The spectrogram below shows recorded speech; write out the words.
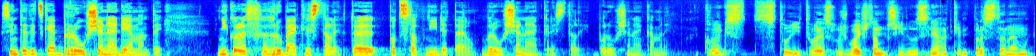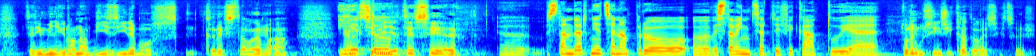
syntetické broušené diamanty. Nikoliv hrubé krystaly. To je podstatný detail. Broušené krystaly, broušené kameny. Kolik stojí tvoje služba, když tam přijdu s nějakým prstenem, který mi někdo nabízí, nebo s krystalem a já je chci to... vidět, jestli je standardně cena pro eh, vystavení certifikátu je... To nemusí říkat, ale jestli chceš.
